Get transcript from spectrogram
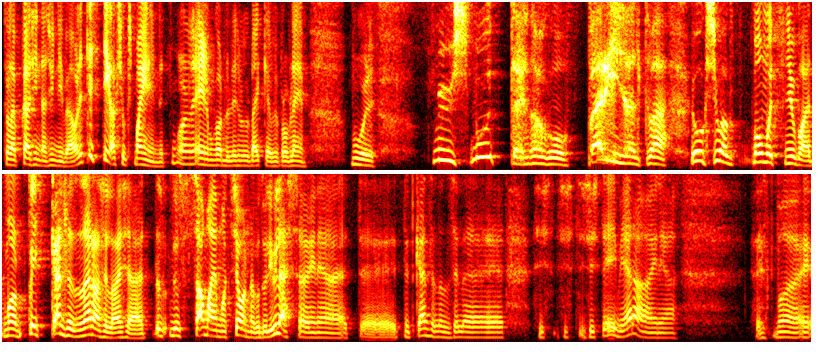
tuleb ka sinna sünnipäevale, et lihtsalt igaks juhuks mainin, et mul eelmine kord oli sul väike probleem. mul oli, mis mõttes nagu päriselt või? jooks jumal, ma mõtlesin juba, et ma kõik cancel dan ära selle asja, et sama emotsioon nagu tuli üles, onju, et, et nüüd cancel dan selle siis, siis süsteemi ära, onju. et ma ei,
